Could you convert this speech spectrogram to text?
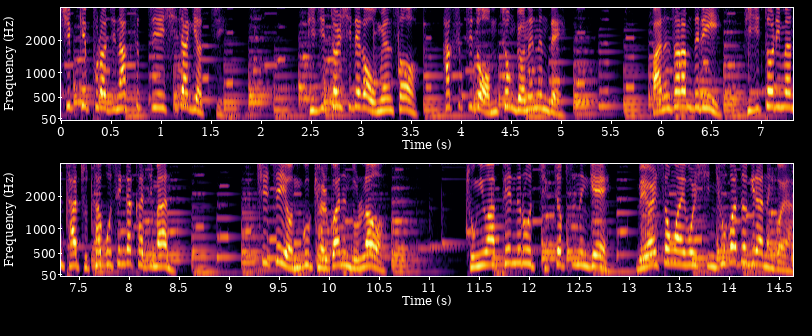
쉽게 풀어진 학습지의 시작이었지. 디지털 시대가 오면서 학습지도 엄청 변했는데 많은 사람들이 디지털이면 다 좋다고 생각하지만 실제 연구 결과는 놀라워. 종이와 펜으로 직접 쓰는 게 뇌활성화에 훨씬 효과적이라는 거야.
